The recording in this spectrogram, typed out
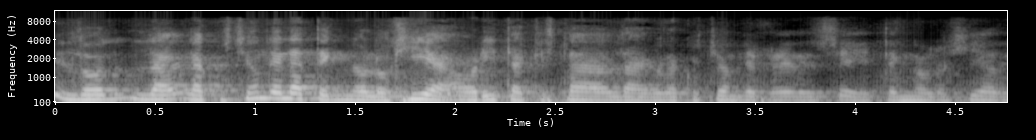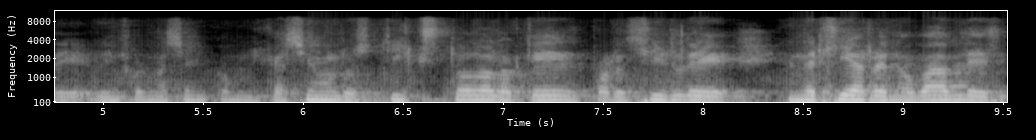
la, cuestión de la tecnología, ahorita que está la, cuestión de redes, eh, tecnología de, información y comunicación, los TICs, todo lo que es, por decirle, energías renovables,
